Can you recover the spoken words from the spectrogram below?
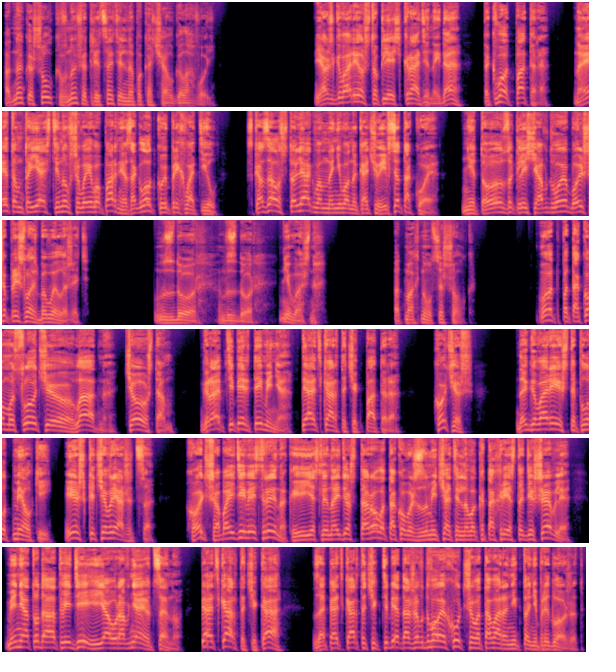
Однако Шелк вновь отрицательно покачал головой. «Я же говорил, что клещ краденый, да? Так вот, Паттера, на этом-то я стянувшего его парня за глотку и прихватил. Сказал, что лягвом на него накачу и все такое. Не то за клеща вдвое больше пришлось бы выложить». «Вздор, вздор, неважно», — отмахнулся Шелк. «Вот по такому случаю, ладно, чё уж там. Грабь теперь ты меня, пять карточек Паттера. Хочешь? Да говоришь ты, плут мелкий, ишь кочевряжется. Хочешь, обойди весь рынок, и если найдешь второго такого же замечательного катахреста дешевле, меня туда отведи, и я уравняю цену. Пять карточек, а? За пять карточек тебе даже вдвое худшего товара никто не предложит.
